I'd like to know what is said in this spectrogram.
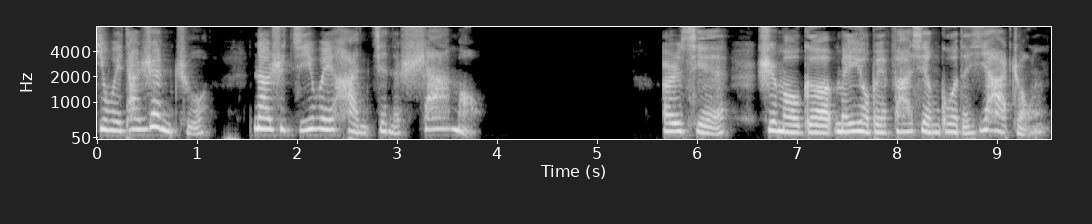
因为他认出那是极为罕见的沙猫，而且是某个没有被发现过的亚种。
